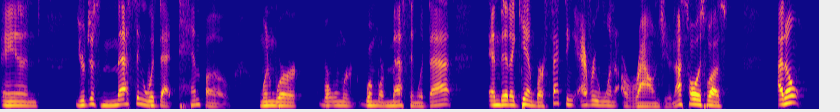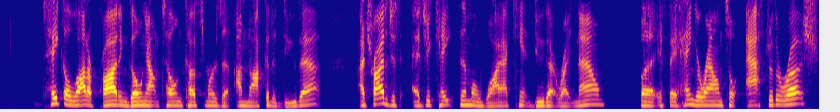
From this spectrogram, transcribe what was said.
And you're just messing with that tempo when we're when we're when we're messing with that. And then again we're affecting everyone around you. And that's always what i was i don't take a lot of pride in going out and telling customers that i'm not going to do that i try to just educate them on why i can't do that right now but if they hang around till after the rush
